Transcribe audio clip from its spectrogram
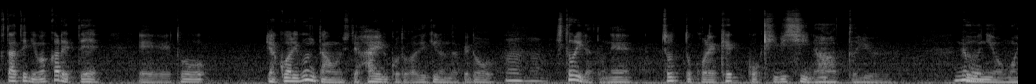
二手に分かれて、えーと役割分担をして入ることができるんだけどうんうん。一人だとねちょっとこれ結構厳しいなというふうに思っ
